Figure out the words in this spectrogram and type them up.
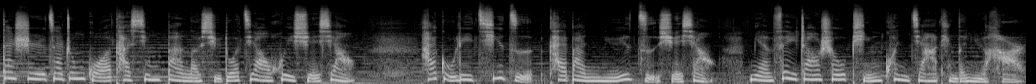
但是在中国，他兴办了许多教会学校，还鼓励妻子开办女子学校，免费招收贫困家庭的女孩。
